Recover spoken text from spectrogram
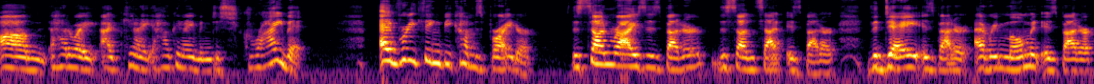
um how do i i can i how can i even describe it? Everything becomes brighter. The sunrise is better the sunset is better the day is better every moment is better.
